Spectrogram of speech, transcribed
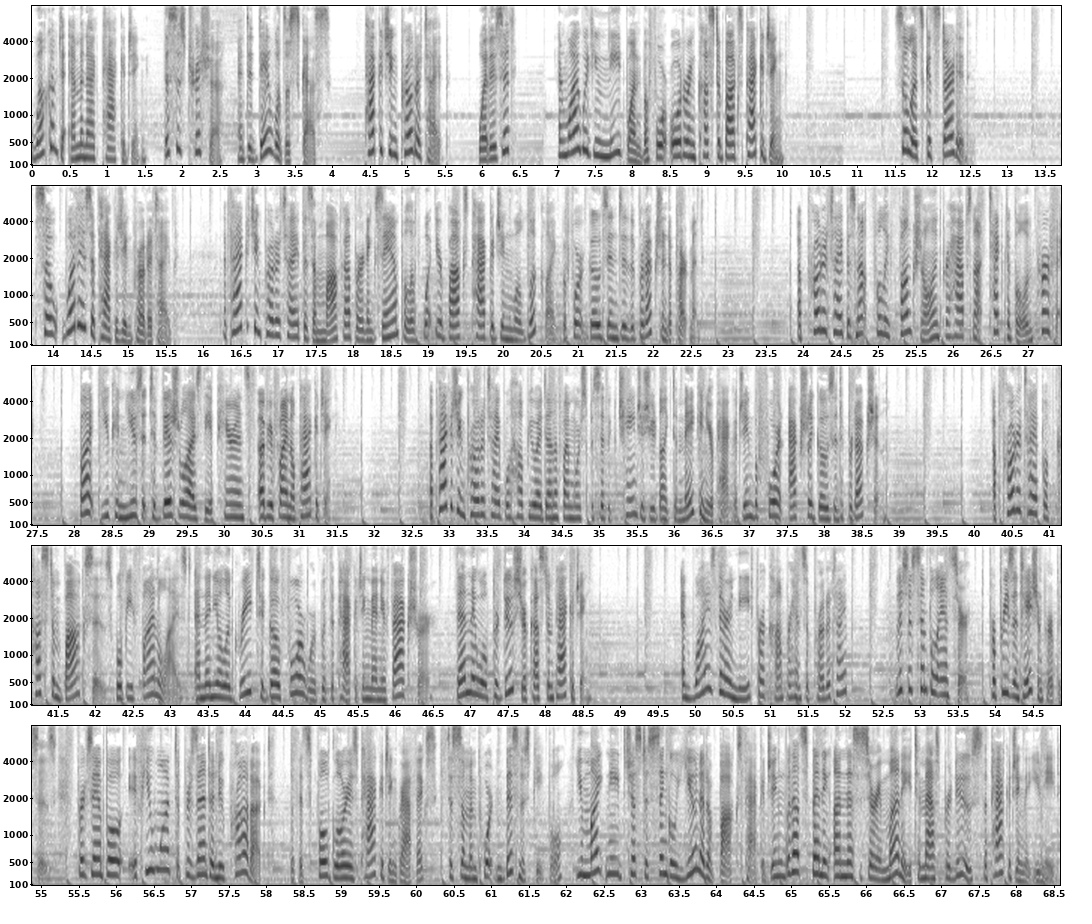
Welcome to Emenac Packaging. This is Trisha, and today we'll discuss packaging prototype. What is it? And why would you need one before ordering custom box packaging? So let's get started. So, what is a packaging prototype? A packaging prototype is a mock up or an example of what your box packaging will look like before it goes into the production department. A prototype is not fully functional and perhaps not technical and perfect but you can use it to visualize the appearance of your final packaging. A packaging prototype will help you identify more specific changes you'd like to make in your packaging before it actually goes into production. A prototype of custom boxes will be finalized, and then you'll agree to go forward with the packaging manufacturer. Then they will produce your custom packaging. And why is there a need for a comprehensive prototype? There's a simple answer for presentation purposes. For example, if you want to present a new product with its full glorious packaging graphics to some important business people, you might need just a single unit of box packaging without spending unnecessary money to mass produce the packaging that you need.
